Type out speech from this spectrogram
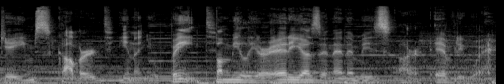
games covered in a new paint. Familiar areas and enemies are everywhere.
